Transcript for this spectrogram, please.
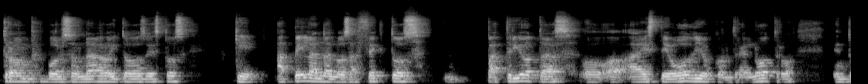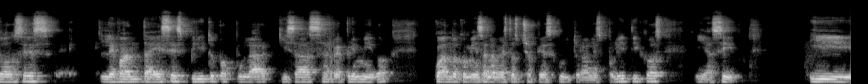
Trump, Bolsonaro y todos estos que apelan a los afectos patriotas o a este odio contra el otro, entonces levanta ese espíritu popular quizás reprimido cuando comienzan a haber estos choques culturales políticos y así. Y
